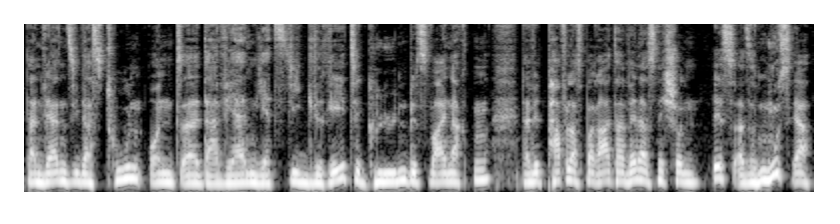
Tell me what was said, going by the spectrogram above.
dann werden sie das tun und äh, da werden jetzt die Geräte glühen bis Weihnachten. Da wird Pavlas Berater, wenn das nicht schon ist, also muss er,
